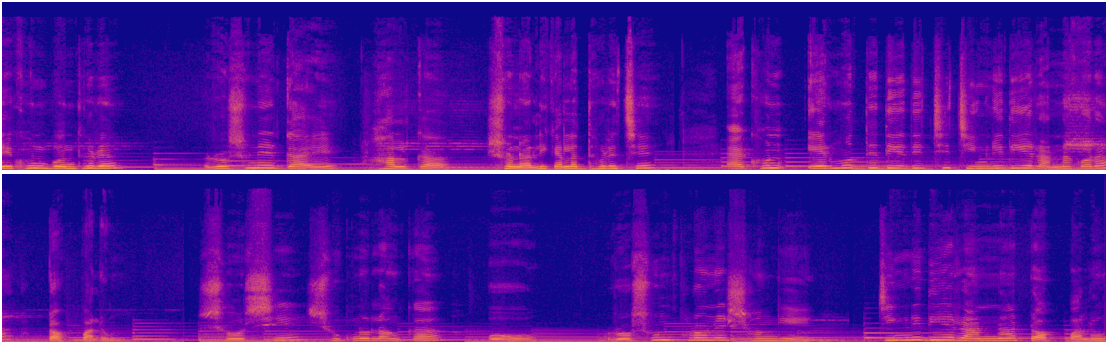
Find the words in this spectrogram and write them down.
দেখুন বন্ধুরা, রসুনের গায়ে হালকা সোনালি কালার ধরেছে। এখন এর মধ্যে দিয়ে দিচ্ছি চিংড়ি দিয়ে রান্না করা টক পালং। সর্ষে, শুকনো লঙ্কা ও রসুন ফোড়নের সঙ্গে চিংড়ি দিয়ে রান্না টক পালং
